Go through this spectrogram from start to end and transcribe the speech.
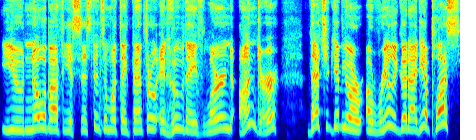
you know about the assistants and what they've been through and who they've learned under, that should give you a, a really good idea. Plus,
